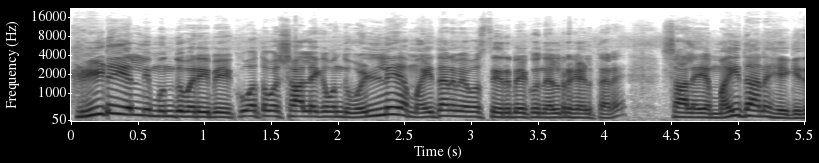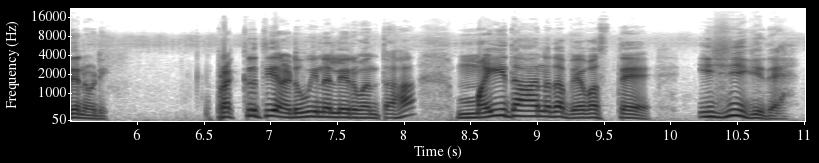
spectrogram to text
ಕ್ರೀಡೆಯಲ್ಲಿ ಮುಂದುವರಿಬೇಕು ಅಥವಾ ಶಾಲೆಗೆ ಒಂದು ಒಳ್ಳೆಯ ಮೈದಾನ ವ್ಯವಸ್ಥೆ ಇರಬೇಕು ಎಲ್ಲರೂ ಹೇಳ್ತಾರೆ. ಶಾಲೆಯ ಮೈದಾನ ಹೇಗಿದೆ ನೋಡಿ. ಪ್ರಕೃತಿಯ ನಡುವಿನಲ್ಲಿರುವಂತಹ ಮೈದಾನದ ವ್ಯವಸ್ಥೆ ಹೀಗಿದೆ.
